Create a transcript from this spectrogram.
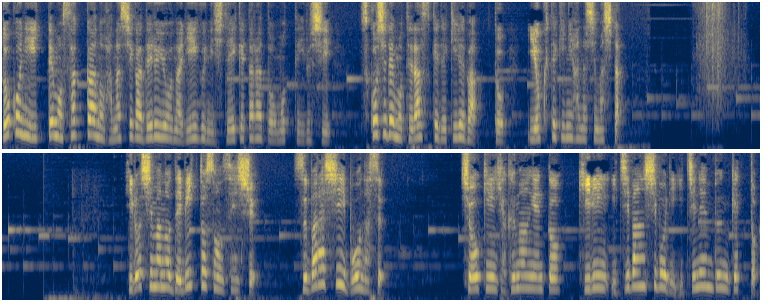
どこに行ってもサッカーの話が出るようなリーグにしていけたらと思っているし、少しでも手助けできれば、と意欲的に話しました。広島のデビッドソン選手、素晴らしいボーナス。賞金100万円とキリン一番搾り1年分ゲット。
